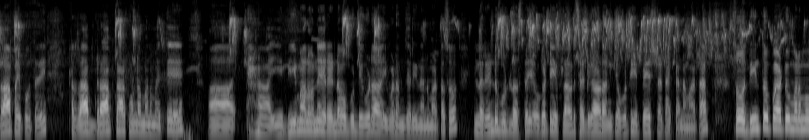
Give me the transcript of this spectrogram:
డ్రాప్ అయిపోతుంది. డ్రాప్ డ్రాప్ కాకుండా మనమైతే ఈ భీమాలోనే రెండవ బుడ్డి కూడా ఇవ్వడం జరిగింది అనమాట సో ఇలా రెండు బుడ్లు వస్తాయి. ఒకటి ఫ్లవర్ సెట్ కావడానికి ఒకటి పేస్ట్ అటాక్ అన్నమాట. సో దీంతో పాటు మనము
